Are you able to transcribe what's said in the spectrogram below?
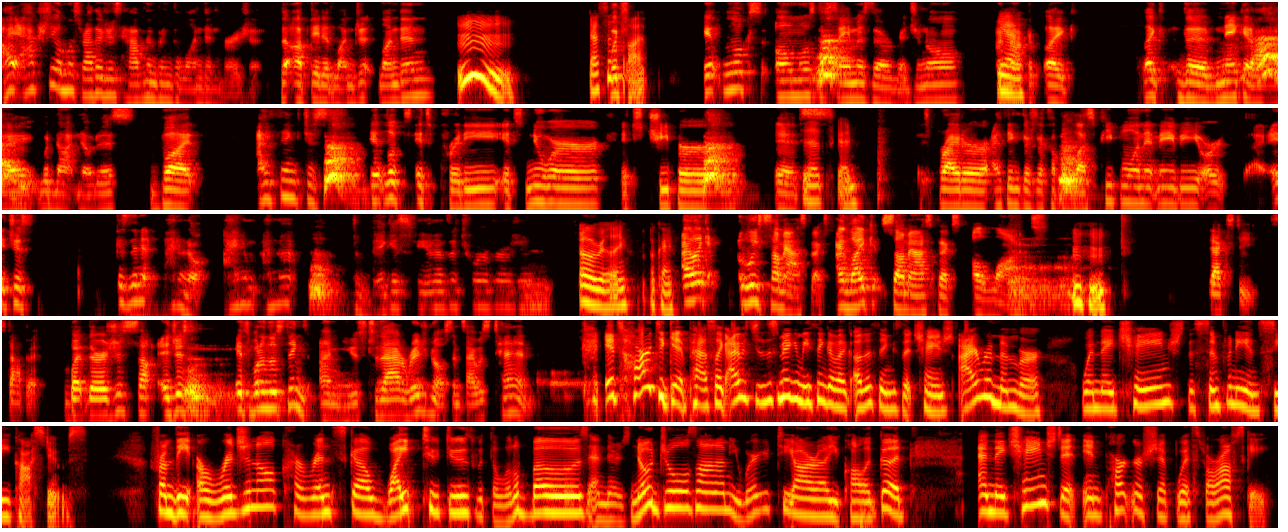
I actually almost rather just have them bring the London version, the updated London. London. Mm. That's a thought. It looks almost the same as the original. I'm Yeah. not like like the naked eye would not notice, but I think just it looks it's pretty, it's newer, it's cheaper, it's That's good. It's brighter. I think there's a couple less people in it, maybe, or it just because then it, I don't know. I don't. I'm not the biggest fan of the tour version. Oh, really? Okay. I like at least some aspects. I like some aspects a lot. hmm Dexty, stop it. But there's just some. It just it's one of those things. I'm used to that original since I was ten. It's hard to get past. Like I was just making me think of like other things that changed. I remember when they changed the Symphony in C costumes from the original Karinska white tutus with the little bows and there's no jewels on them. You wear your tiara, you call it good. And they changed it in partnership with Swarovski.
